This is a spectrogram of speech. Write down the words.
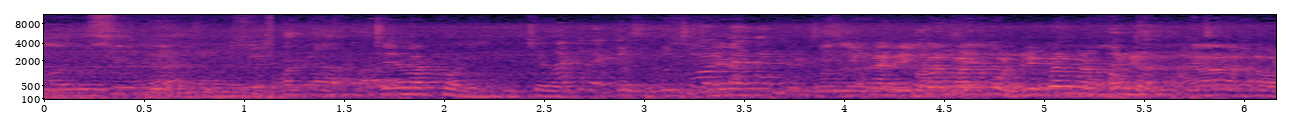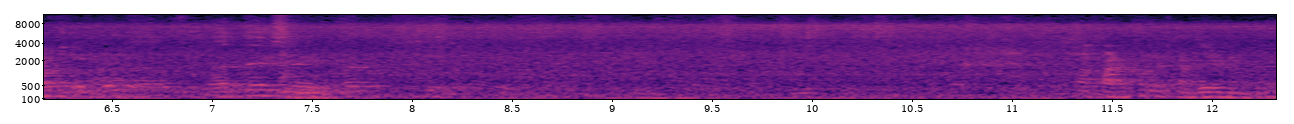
మంచిది. ఇది కట్ చేయండి.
